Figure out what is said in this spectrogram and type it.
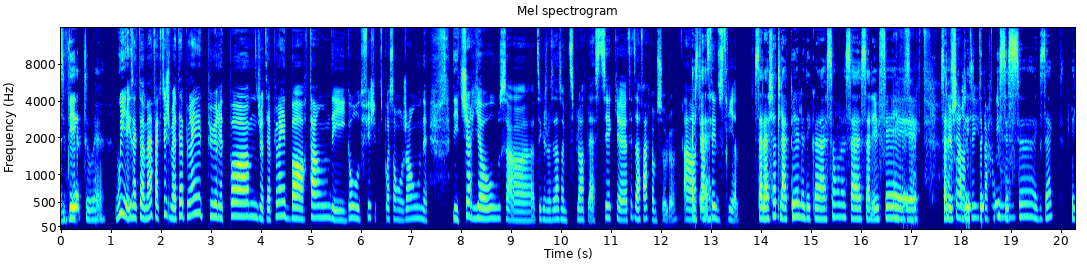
vite, ouais. Oui, exactement. Fait que, tu sais, je mettais plein de purées de pommes, je mettais plein de barres des goldfish, des petits poissons jaunes, des Cheerios, tu sais, que je mettais dans un petit plat en plastique, euh, tu sais, des affaires comme ça, là, en quantité industrielle. Ça l'achète la pile des collations, là, ça, ça les fait... ça le change les Oui, c'est ça, exact. des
